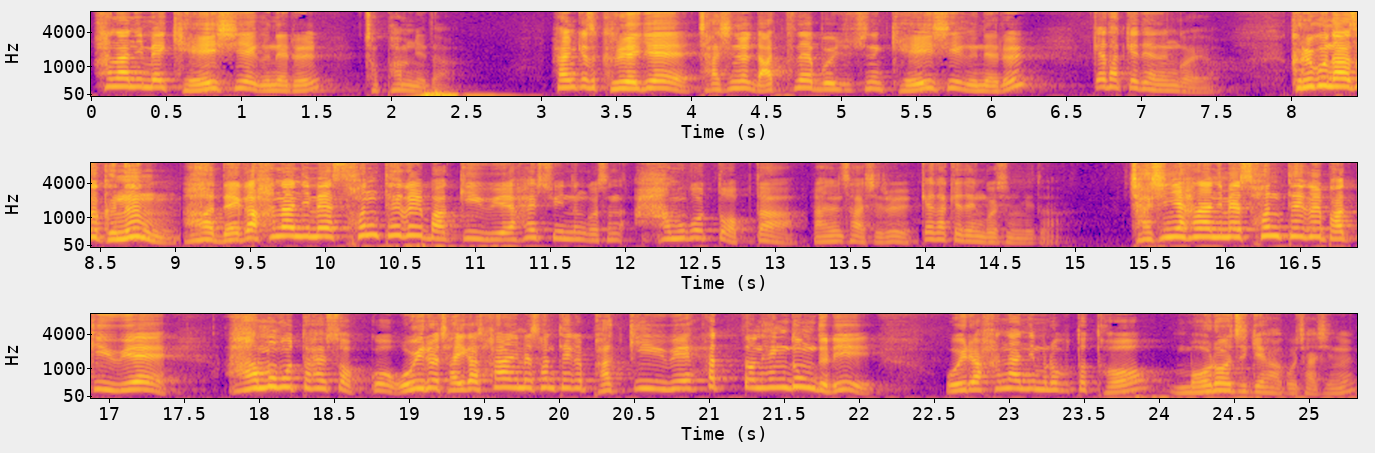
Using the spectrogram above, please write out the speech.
하나님의 계시의 은혜를 접합니다. 하나님께서 그에게 자신을 나타내 보여주시는 계시의 은혜를 깨닫게 되는 거예요. 그리고 나서 그는 아 내가 하나님의 선택을 받기 위해 할 수 있는 것은 아무것도 없다라는 사실을 깨닫게 된 것입니다. 자신이 하나님의 선택을 받기 위해 아무것도 할 수 없고 오히려 자기가 하나님의 선택을 받기 위해 했던 행동들이 오히려 하나님으로부터 더 멀어지게 하고 자신을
